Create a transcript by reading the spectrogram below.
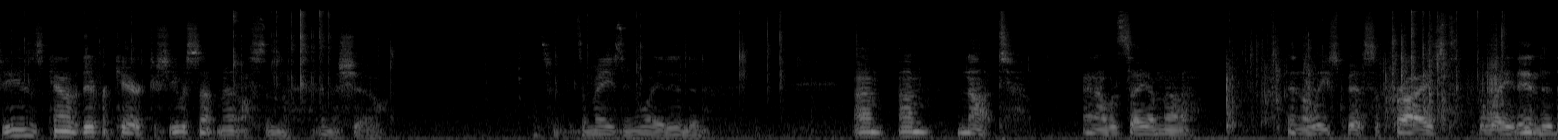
she's kind of a different character. She was something else in the in the show. It's, amazing the way it ended. I'm I'm not, and I would say I'm not a in the least bit surprised the way it ended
